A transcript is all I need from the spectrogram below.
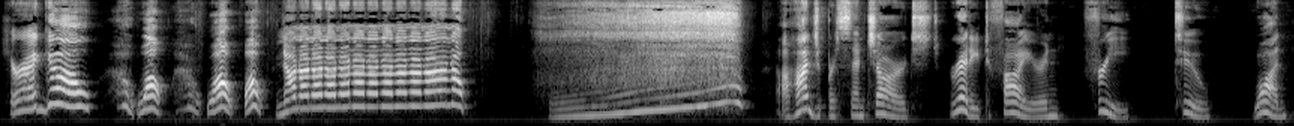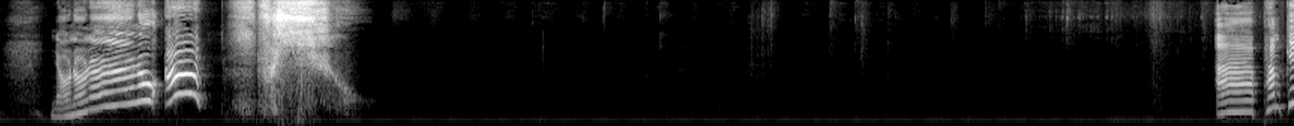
Here I go. Whoa, whoa, whoa. No, no, no, no, no, no, no, no, no, no, no, no. A hundred percent charged, ready to fire in three, two, one. No, no, no, no, no, ah! Uh, Pumpkin?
